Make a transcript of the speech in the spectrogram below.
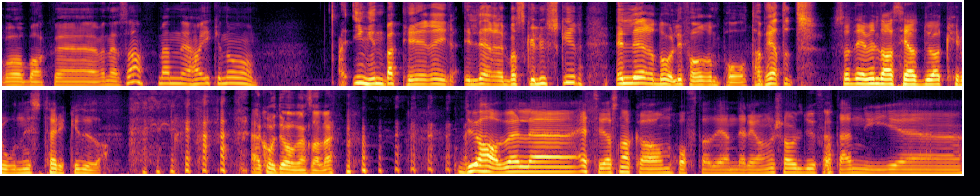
og bak ved, ved nesa. Men jeg har ikke noe Ingen bakterier eller baskelusker eller dårlig form på tapetet. Så det vil da si at du har kronisk tørke, du, da. Jeg er kommet i overgangsalderen. Du har vel, eh, etter vi har snakka om hofta di en del ganger, så har vel du fått deg en ny, eh,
